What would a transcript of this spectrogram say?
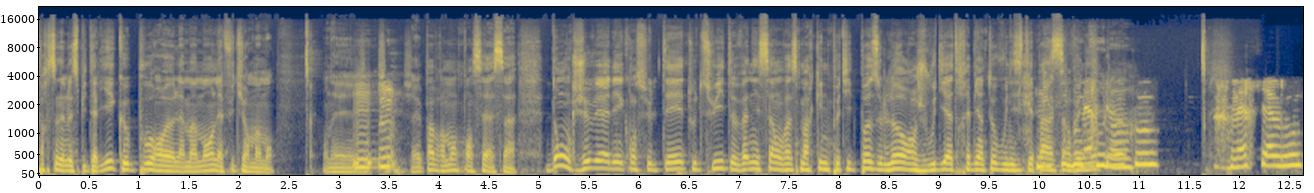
personnel hospitalier que pour euh, la maman la future maman. On est j'avais pas vraiment pensé à ça. Donc je vais aller consulter tout de suite. Vanessa on va se marquer une petite pause. Laure je vous dis à très bientôt. Vous n'hésitez pas à intervenir beaucoup, Merci beaucoup. Merci à vous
